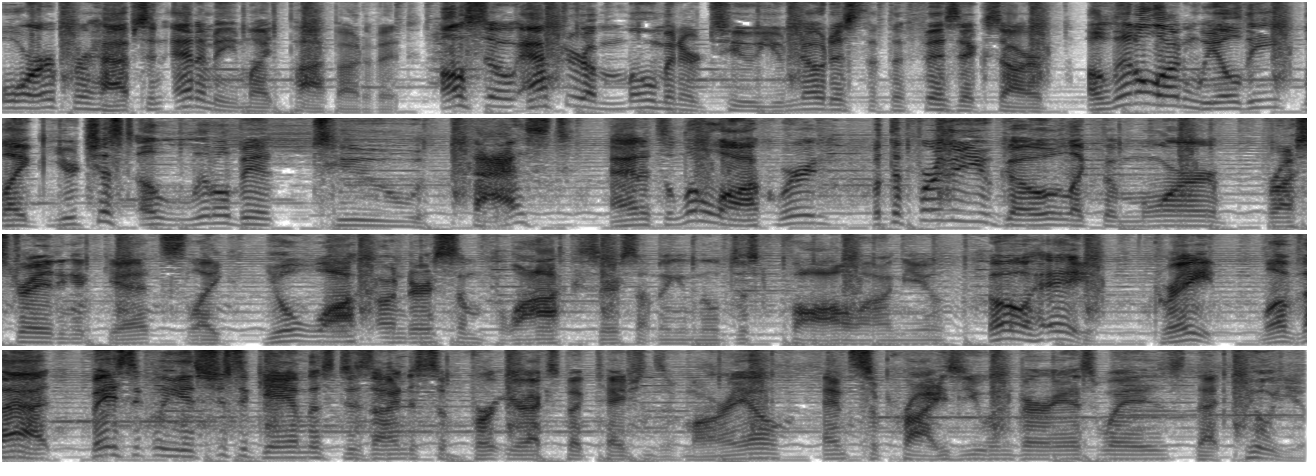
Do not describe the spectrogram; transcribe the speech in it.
Or perhaps an enemy might pop out of it. Also, after a moment or two, you notice that the physics are a little unwieldy, like you're just a little bit too fast, and it's a little awkward, but the further you go, like the more frustrating it gets, like you'll walk under some blocks or something and they'll just fall on you. Oh hey, great, love that. Basically, it's just a game that's designed to subvert your expectations of Mario and surprise you in various ways that kill you.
